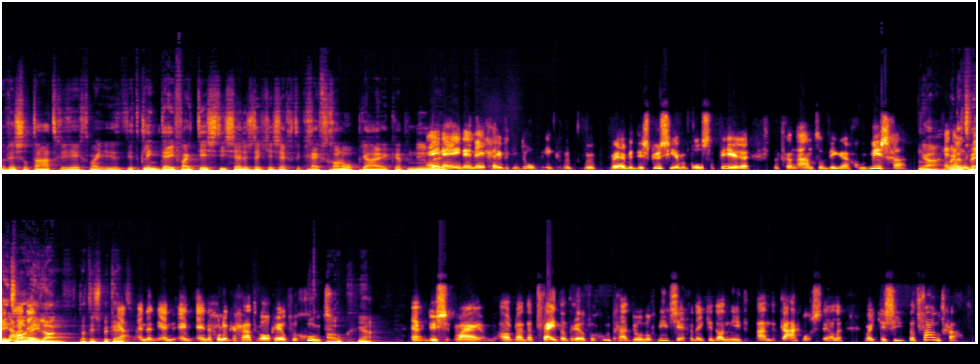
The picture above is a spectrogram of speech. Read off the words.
resultaatgericht, maar het, het klinkt defaitistisch, hè? Dus dat je zegt, ik geef het gewoon op. Ja, ik heb het nu... Nee, mijn- nee, nee, nee, geef het niet op. Ik, we, hebben discussie en we constateren dat er een aantal dingen goed misgaan. Ja, dan maar dat weten we al nadenken. heel lang. Dat is bekend. Ja, en, en, en, en gelukkig gaat er ook heel veel goed. Ook, ja. Dus, maar, maar dat feit dat er heel veel goed gaat, wil nog niet zeggen dat je dan niet aan de kaak mag stellen wat je ziet dat fout gaat.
